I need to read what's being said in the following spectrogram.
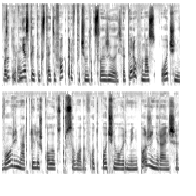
Тут несколько, кстати, факторов, почему так сложилось. Во-первых, у нас очень вовремя открыли школу экскурсоводов. Вот очень вовремя, не позже, не раньше.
